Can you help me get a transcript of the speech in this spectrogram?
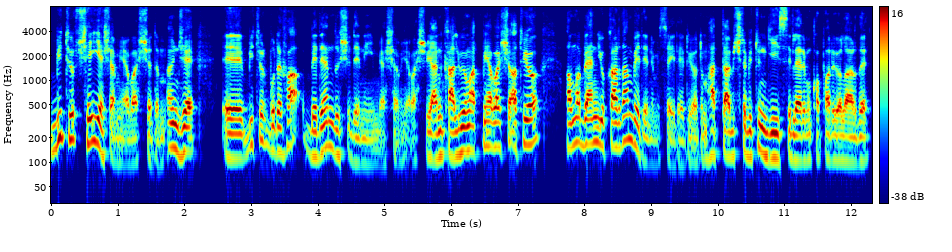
bir tür şey yaşamaya başladım. Önce e, bir tür bu defa beden dışı deneyim yaşamaya başlıyor. Yani kalbim atmaya başlıyor, atıyor. Ama ben yukarıdan bedenimi seyrediyordum. Hatta işte bütün giysilerimi koparıyorlardı.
